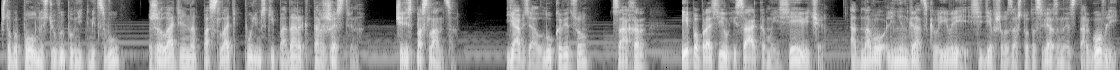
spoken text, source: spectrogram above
Чтобы полностью выполнить мецву, желательно послать пуримский подарок торжественно, через посланца. Я взял луковицу, сахар и попросил Исаака Моисеевича, одного ленинградского еврея, сидевшего за что-то связанное с торговлей,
